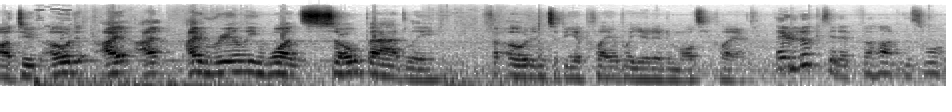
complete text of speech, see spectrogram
Oh, dude, Odin. I, I, I really want so badly for Odin to be a playable unit in multiplayer. They looked at it for Heart of the Swarm.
